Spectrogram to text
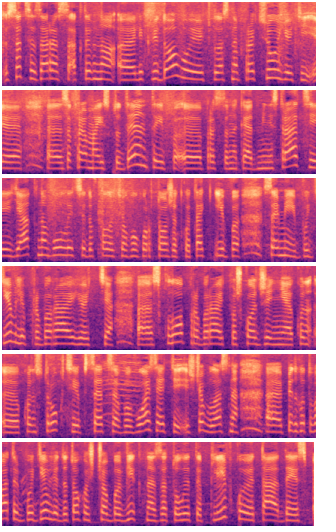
Все це зараз активно ліквідовують. Власне працюють зокрема і студенти, і представники адміністрації, як на вулиці довкола цього гуртожитку, так і в самій будівлі прибирають скло, прибирають е, конструкції. Все це вивозять, і щоб власне е, підготувати будівлі до того, щоб вікна затулити плівкою та ДСП,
